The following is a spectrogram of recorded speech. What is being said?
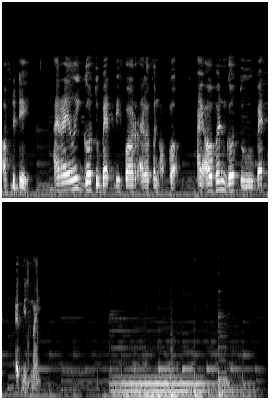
of the day. I rarely go to bed before 11 o'clock. I often go to bed at midnight.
